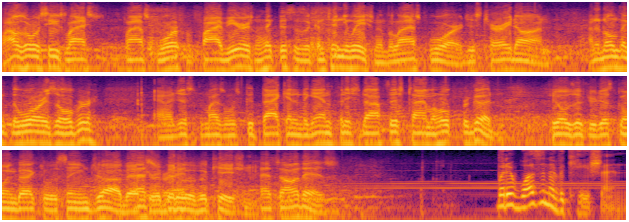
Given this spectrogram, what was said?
I was overseas last last war for five years, and I think this is a continuation of the last war, just carried on. And I don't think the war is over, and I just might as well get back in it again, finish it off this time, I hope, for good. Feels as if you're just going back to the same job after That's a bit of a vacation. That's all it is. But it wasn't a vacation,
